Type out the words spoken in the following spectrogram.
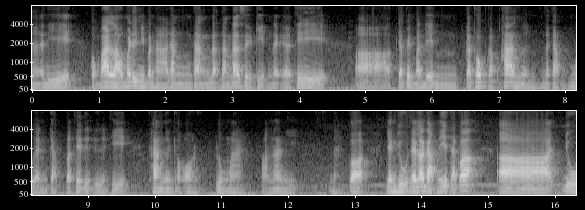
นะอันนี้ของบ้านเราไม่ได้มีปัญหาทางทางทางด้านเศรษฐกิจที่จะเป็นประเด็นกระทบกับค่าเงินนะครับเหมือนกับประเทศอื่น ๆ ที่ค่าเงินเขาอ่อนลงมาก่อนหน้านี้นะก็ยังอยู่ในระดับนี้แต่ก็อยู่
